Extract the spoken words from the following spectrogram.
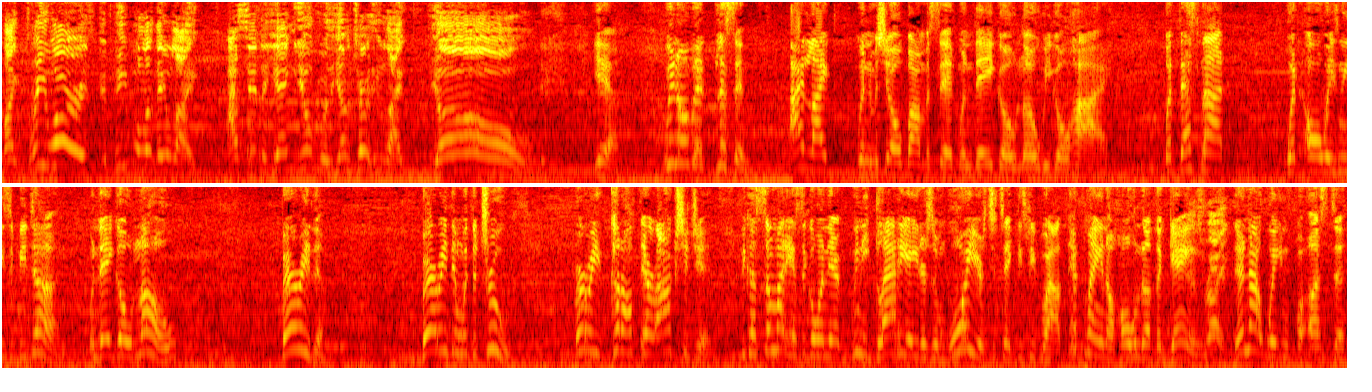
like three words, and people, they were like, I said the young youth or the young church, he was like, yo. Yeah. We know, but listen, I like when Michelle Obama said, when they go low, we go high. But that's not what always needs to be done. When they go low, bury them. Bury them with the truth. Bury, cut off their oxygen. Because somebody has to go in there. We need gladiators and warriors to take these people out. They're playing a whole nother game. That's right. They're not waiting for us to,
